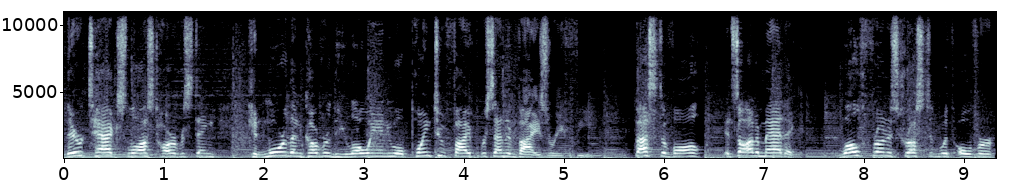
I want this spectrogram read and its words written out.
their tax loss harvesting can more than cover the low annual 0.25% advisory fee. Best of all, it's automatic. Wealthfront is trusted with over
